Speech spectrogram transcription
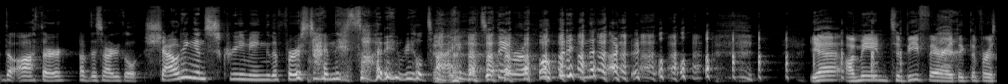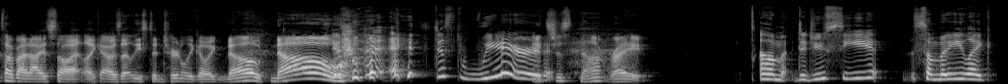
the author of this article shouting and screaming the first time they saw it in real time. That's what they wrote in the article. Yeah, I mean, to be fair, I think the first time I saw it, like I was at least internally going, "No, no, it's just weird. it's just not right." um, did you see somebody like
